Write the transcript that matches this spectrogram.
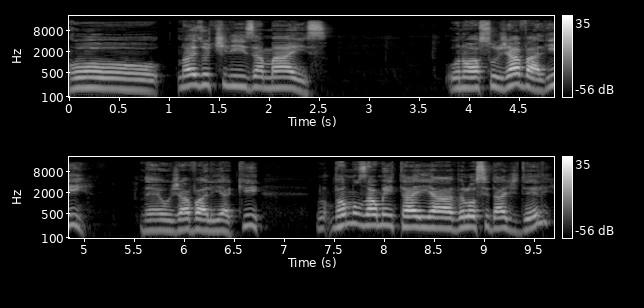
o, nós utiliza mais o nosso javali, né, o javali aqui, vamos aumentar aí a velocidade dele,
